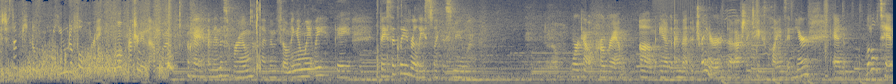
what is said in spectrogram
it's just a beautiful, beautiful morning. Well, afternoon now. Okay, I'm in this room I've been filming in lately. They basically released like this new workout program um, and I met the trainer that actually takes clients in here. And little tip,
